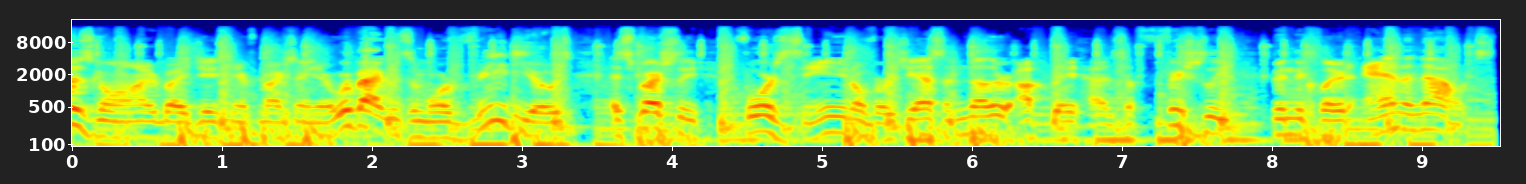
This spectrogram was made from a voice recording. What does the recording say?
What is going on everybody, Jason here from Max here. We're back with some more videos, especially for Xenoverse. Yes, another update has officially been declared and announced,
